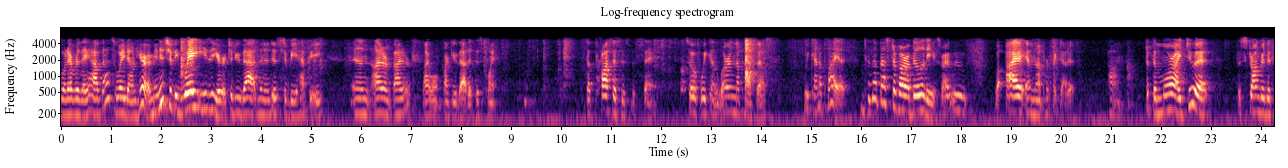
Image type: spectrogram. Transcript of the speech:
whatever they have, that's way down here. I mean, it should be way easier to do that than it is to be happy. And I don't, I don't, I won't argue that at this point. The process is the same. So if we can learn the process, we can apply it to the best of our abilities, right? We, well, I am not perfect at it. Um, but the more I do it, the stronger the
